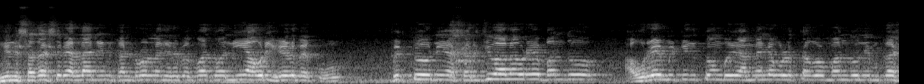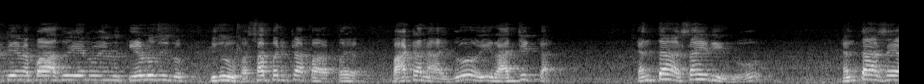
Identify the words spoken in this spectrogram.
ನಿನ್ನ ಸದಸ್ಯರೆಲ್ಲ ನಿನ್ನ ಕಂಟ್ರೋಲ್ನಾಗ ಇರಬೇಕು ಅಥವಾ ನೀ ಅವ್ರಿಗೆ ಹೇಳಬೇಕು. ಬಿಟ್ಟು ನೀ ಸರ್ಜಿವಾಲ ಅವರೇ ಬಂದು, ಅವರೇ ಮೀಟಿಂಗ್ ತೊಗೊಂಡು ಎಂ ಎಲ್ ಎಗಳು ತಗೊಂಡ್ಬಂದು ನಿಮ್ಮ ಕಷ್ಟ ಏನಪ್ಪ, ಅದು ಏನು ಏನು ಕೇಳೋದು ಇದು. ಇದು ಹೊಸ ಪರಿಟ ಪಾಠನ ಇದು, ಈ ರಾಜ್ಯಕ್ಕೆ. ಎಂಥ ಅಸಹ್ಯ ಇದು? ಎಂಥ ಅಸಹ್ಯ?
